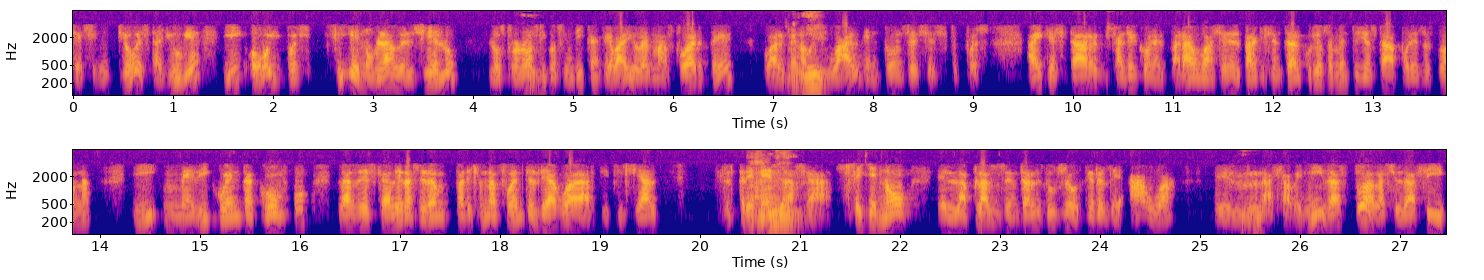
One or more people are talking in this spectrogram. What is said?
se, sintió esta lluvia y hoy pues sigue nublado el cielo, los pronósticos indican que va a llover más fuerte, o al menos igual, entonces este pues hay que estar salir con el paraguas. En el Parque Central, curiosamente yo estaba por esa zona y me di cuenta cómo las escaleras eran parecía una fuente de agua artificial tremenda, o sea, se llenó en la plaza central de Dulce Gutiérrez de agua las avenidas, toda la ciudad, sí,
